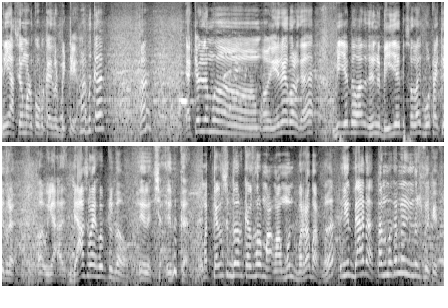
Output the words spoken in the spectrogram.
ನೀ ಆಸೆ ಮಾಡ್ಕೋಬೇಕಾದ್ರೆ ಬಿಟ್ಟು. ಅದಕ್ಕೆ, ಹಾಂ? ಆ್ಯಕ್ಚುಲಿ ನಮ್ಮ ಏರಿಯಾದೊಳಗೆ ಬಿ ಜೆ ಪಿ ಹಿಂಗೆ ಬಿ ಜೆ ಪಿ ಸಲುವಾಗಿ ಓಟ್ ಹಾಕಿದ್ರೆ. ಬ್ಯಾಸರಾಗಿ ಹೋಗ್ಬಿಟ್ಟಿದ್ದಾವೆ. ಇದಕ್ಕೆ. ಮತ್ತು ಕೆಲಸದವ್ರು ಕೆಲಸ ಮುಂದೆ ಬರಬಾರ್ದು. ಇದು ಬೇಡ ತನ್ನ ಮಗನ ನಿಂದಿರ್ಸ್ಬೇಕಾಯ್ತು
